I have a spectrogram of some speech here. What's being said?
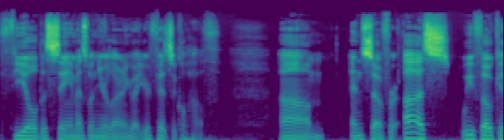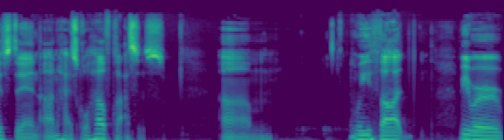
feel the same as when you're learning about your physical health. Um, and so for us, we focused in on high school health classes. Um, we thought we were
